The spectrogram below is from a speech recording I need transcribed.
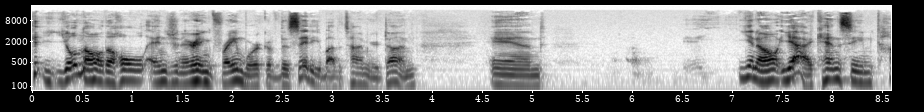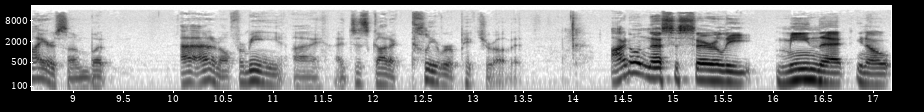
you'll know the whole engineering framework of the city by the time you're done, and you know yeah it can seem tiresome, but I, I don't know. For me, I I just got a clearer picture of it. I don't necessarily mean that, you know,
